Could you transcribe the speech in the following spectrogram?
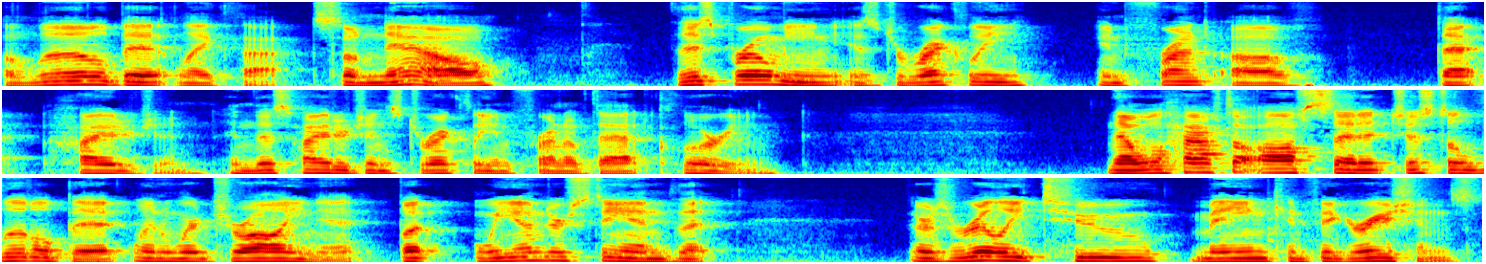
a little bit like that. So now, this bromine is directly in front of that hydrogen, and this hydrogen is directly in front of that chlorine. Now we'll have to offset it just a little bit when we're drawing it, but we understand that there's really two main configurations.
